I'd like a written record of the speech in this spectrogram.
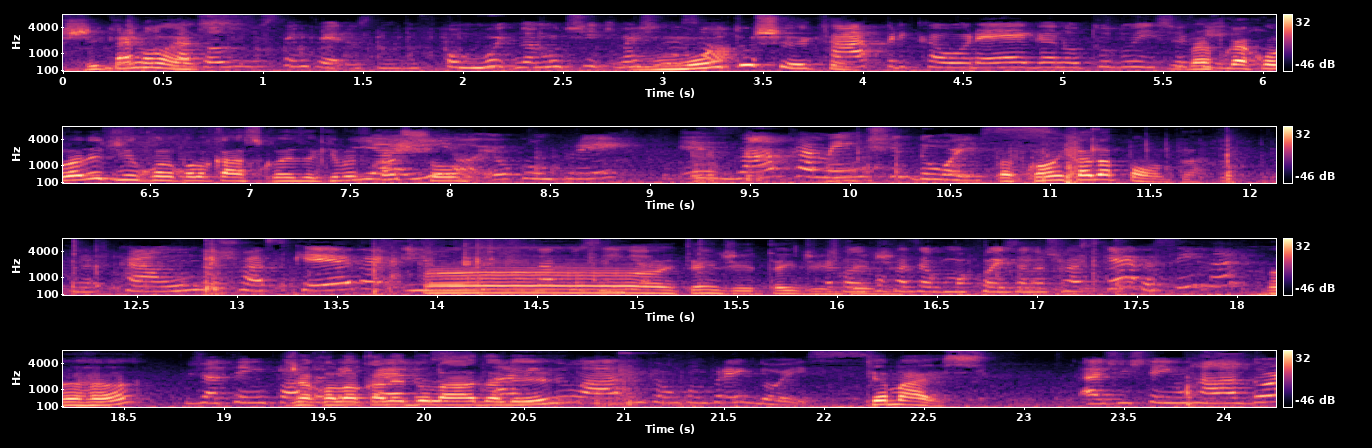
Chique Pra colocar demais. todos os temperos. Ficou muito, não é muito chique, imagina Muito só. chique. Páprica, orégano, tudo isso Vai aqui. ficar coloridinho quando colocar as coisas aqui, vai e ficar aí, show. ó, eu comprei exatamente dois. Pra ficar um em cada ponta. Pra ficar um na churrasqueira e um Ah, na cozinha. entendi, entendi, Pra quando for fazer alguma coisa na churrasqueira, assim, né? Aham. Já tem Já coloca ali do lado ali. ali do lado, então eu comprei dois. O que mais? A gente tem um ralador.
